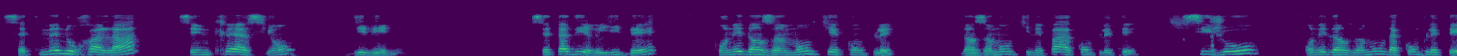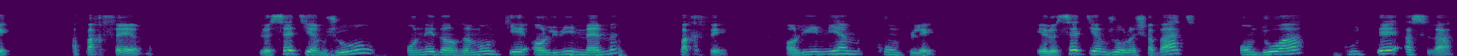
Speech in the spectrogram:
Cette Menoucha-là, c'est une création divine. C'est-à-dire l'idée qu'on est dans un monde qui est complet, dans un monde qui n'est pas à compléter. Six jours, on est dans un monde à compléter, à parfaire. Le septième jour, on est dans un monde qui est en lui-même parfait en lui-même complet. Et le septième jour, le Shabbat, on doit goûter à cela.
